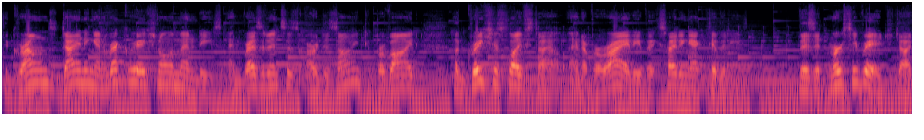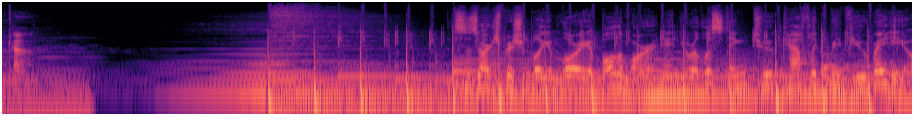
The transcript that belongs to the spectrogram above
the grounds, dining, and recreational amenities and residences are designed to provide a gracious lifestyle and a variety of exciting activities. Visit mercyridge.com. This is Archbishop William Lori of Baltimore, and you are listening to Catholic Review Radio.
